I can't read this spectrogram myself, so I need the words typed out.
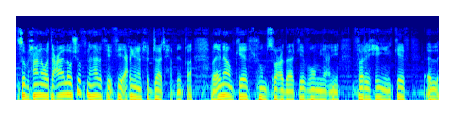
سبحانه وتعالى وشفنا هذا في في أعين الحجاج حقيقة. رأيناهم كيف هم سعداء كيف هم يعني فرحين كيف ال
